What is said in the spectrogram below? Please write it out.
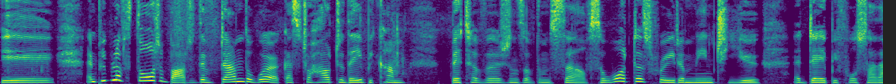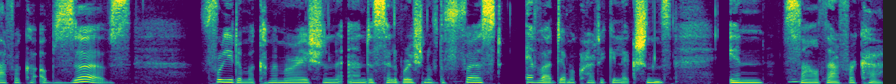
and people have thought about it. They've done the work as to how do they become better versions of themselves. So what does freedom mean to you a day before South Africa observes freedom, a commemoration and a celebration of the first ever democratic elections in South Africa?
